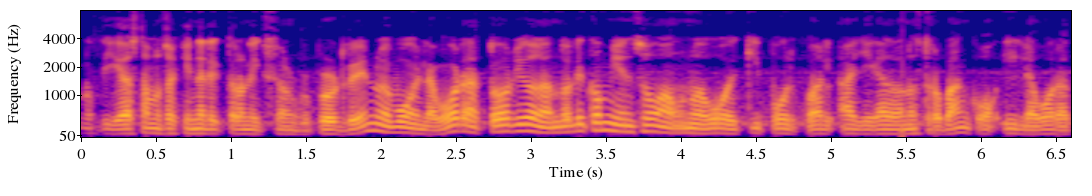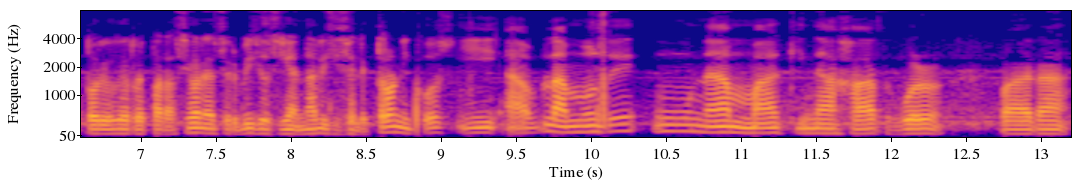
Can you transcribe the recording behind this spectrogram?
Buenos días, estamos aquí en Electronics on Report de nuevo en laboratorio, dándole comienzo a un nuevo equipo el cual ha llegado a nuestro banco y laboratorio de reparaciones, servicios y análisis electrónicos y hablamos de una máquina hardware para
